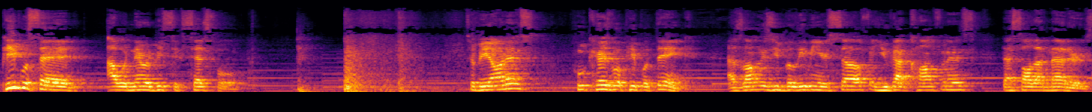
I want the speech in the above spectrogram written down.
People said I would never be successful. To be honest, who cares what people think? As long as you believe in yourself and you got confidence, that's all that matters.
